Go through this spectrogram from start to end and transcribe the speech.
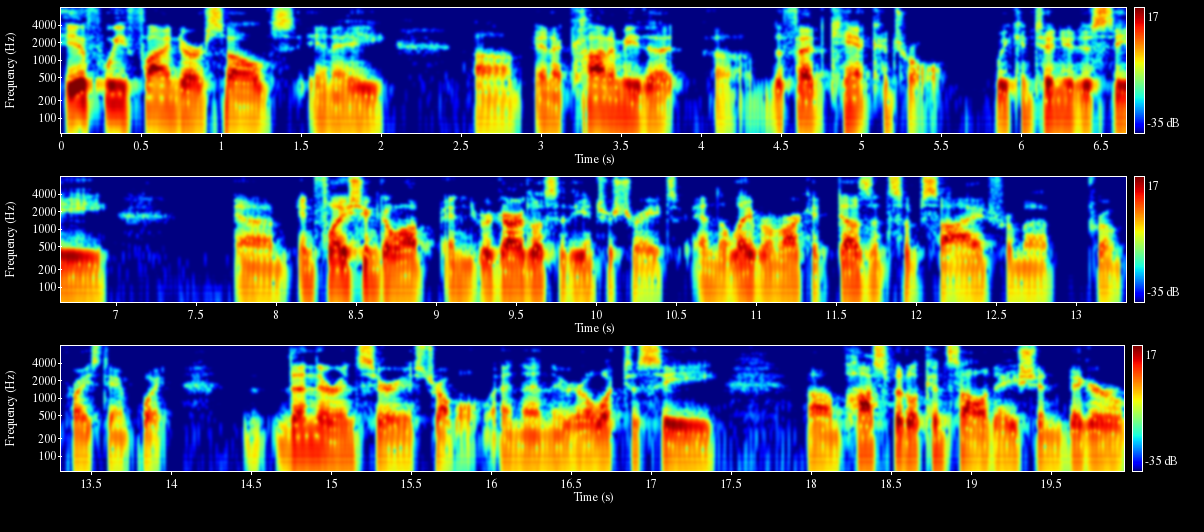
If we find ourselves in a um, an economy that um, the Fed can't control. We continue to see um, inflation go up, and regardless of the interest rates, and the labor market doesn't subside from a from a price standpoint, then they're in serious trouble. And then they're going to look to see um, hospital consolidation. Bigger,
